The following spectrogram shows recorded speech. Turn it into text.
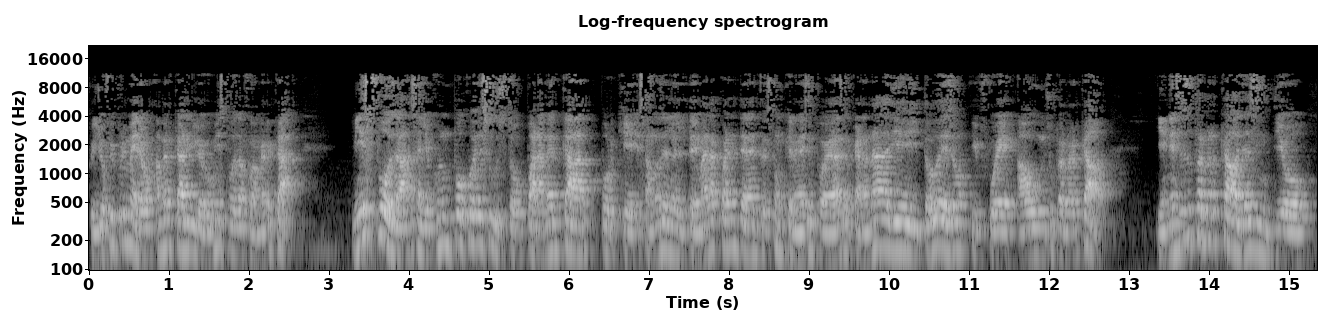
pues yo fui primero a mercar y luego mi esposa fue a mercar. Mi esposa salió con un poco de susto para mercar porque estamos en el tema de la cuarentena, entonces como que nadie se puede acercar a nadie y todo eso, y fue a un supermercado. Y en ese supermercado ella sintió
